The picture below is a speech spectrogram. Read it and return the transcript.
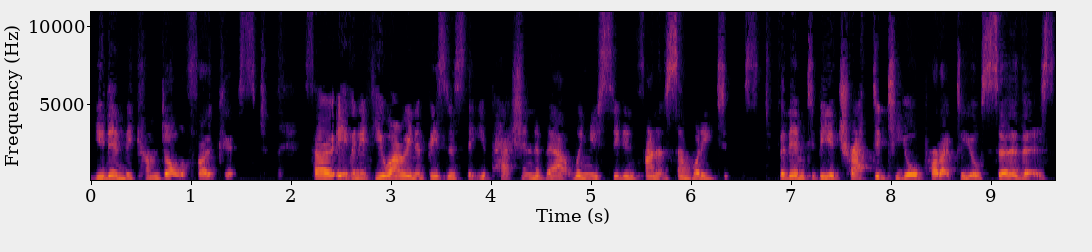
you then become dollar focused. So even if you are in a business that you're passionate about, when you sit in front of somebody to, for them to be attracted to your product or your service,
